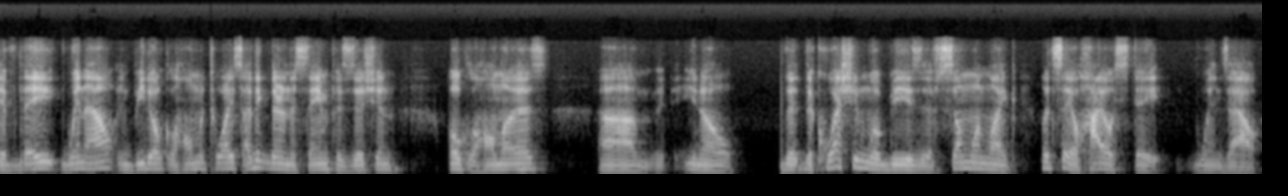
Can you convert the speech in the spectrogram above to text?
if they win out and beat Oklahoma twice, I think they're in the same position Oklahoma is. Um, you know, the the question will be is if someone like let's say Ohio State wins out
